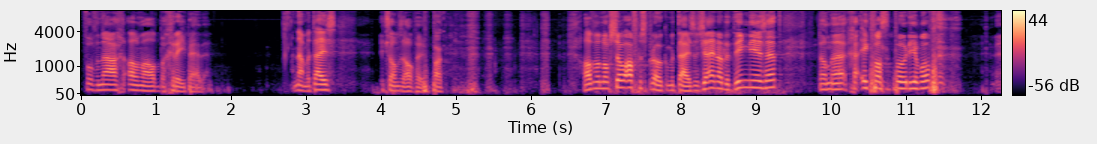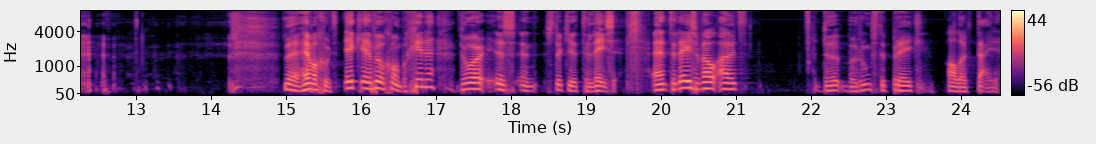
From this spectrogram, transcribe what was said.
voor vandaag allemaal begrepen hebben. Nou, Matthijs, ik zal hem zelf even pakken. Hadden we nog zo afgesproken, Matthijs. Als jij nou dat ding neerzet, dan uh, ga ik vast het podium op. nee, helemaal goed. Ik uh, wil gewoon beginnen door eens een stukje te lezen. En te lezen wel uit de beroemdste preek aller tijden.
